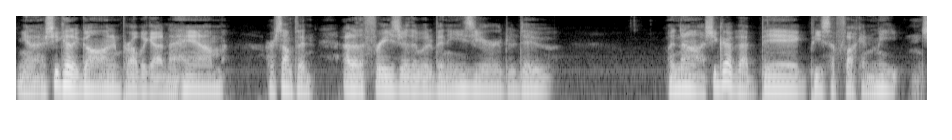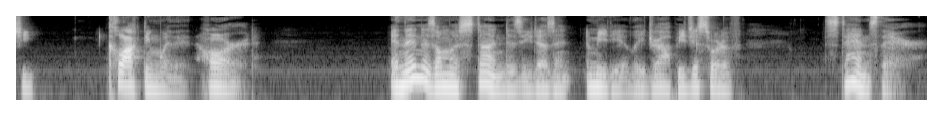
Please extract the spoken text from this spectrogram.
you know, she could have gone and probably gotten a ham or something out of the freezer that would have been easier to do. But nah, she grabbed that big piece of fucking meat and she clocked him with it hard. And then is almost stunned as he doesn't immediately drop. He just sort of stands there.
